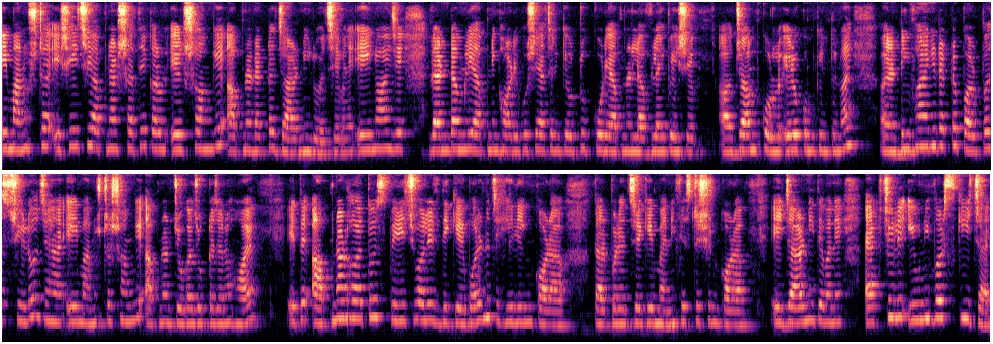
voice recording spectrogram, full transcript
এই মানুষটা এসেইছে আপনার সাথে কারণ এর সঙ্গে আপনার একটা জার্নি রয়েছে। মানে এই নয় যে র্যান্ডামলি আপনি ঘরে বসে আছেন, কেউ টুক করে আপনার লাভ লাইফে এসে জাম্প করল, এরকম কিন্তু নয়। ডিভাইনের একটা পারপাস ছিল যে হ্যাঁ এই মানুষটার সঙ্গে আপনার যোগাযোগটা যেন হয়। এতে আপনার হয়তো স্পিরিচুয়ালের দিকে বলে না যে হিলিং করা, তারপরে হচ্ছে গিয়ে ম্যানিফেস্টেশন করা, এই জার্নিতে মানে অ্যাকচুয়ালি ইউনিভার্স কী চায়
